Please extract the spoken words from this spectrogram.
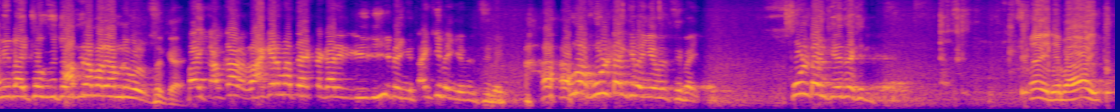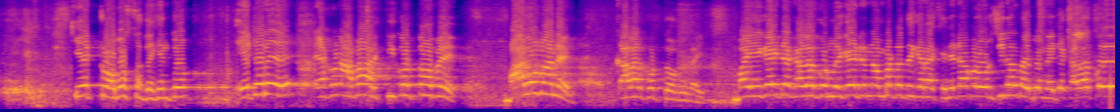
আমি ভাই ঠকছি আপনি ঠকছি আবার এমনি বলছেন কে? ভাই কালকা রাগের মাথায় একটা গাড়ি ই- ই ভেঙে টাঙ্কি ভেঙে ফেলছি ভাই। পুরো ফুল টাঙ্কি ভেঙে ফেলছি ভাই। ফুল টাঙ্কি দেখেন। এই রে ভাই কি একটু অবস্থা দেখেন তো। এটারে এখন আবার কি করতে হবে? ভালো মানে কালার করতে হবে ভাই। ভাই এই গাড়িটা কালার করব এই গাড়িটার নাম্বারটা দেখে রাখেন। এটা আবার অরিজিনাল পাইবেন না এটা কালার করে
